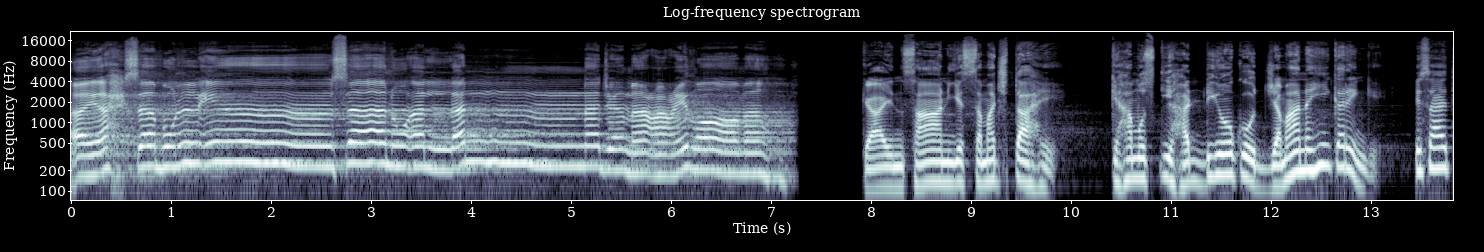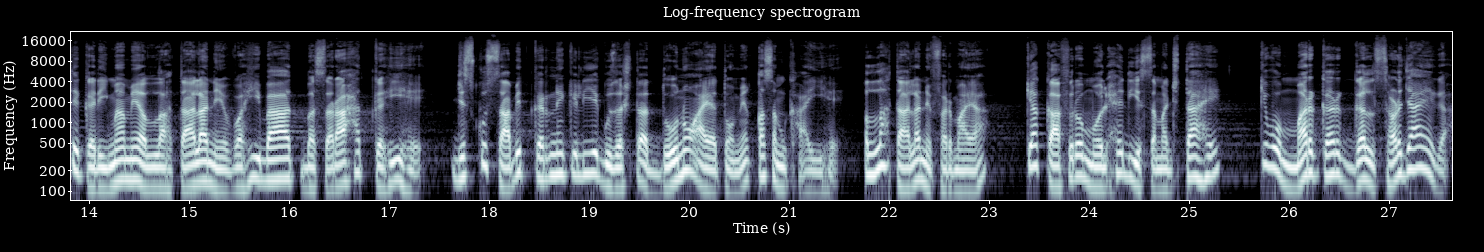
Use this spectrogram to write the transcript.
أَيَحْسَبُ الْإِنسَانُ أَن لَّن نَّجْمَعَ عِظَامَهُ؟ کیا انسان یہ سمجھتا ہے کہ ہم اس کی ہڈیوں کو جمع نہیں کریں گے؟ اس آیت کریمہ میں اللہ تعالیٰ نے وہی بات بصراحت کہی ہے، جس کو ثابت کرنے کے لیے گزشتہ دونوں آیتوں میں قسم کھائی ہے۔ اللہ تعالیٰ نے فرمایا، کیا کافر و ملحد یہ سمجھتا ہے کہ وہ مر کر گل سڑ جائے گا؟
